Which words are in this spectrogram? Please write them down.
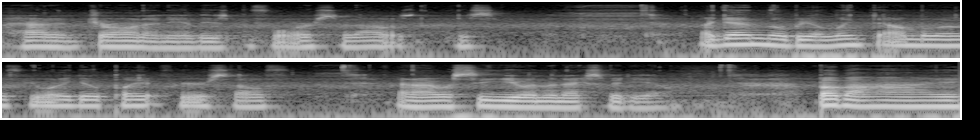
I hadn't drawn any of these before, so that was nice. Again, there'll be a link down below if you want to go play it for yourself, and I will see you in the next video. Bye bye.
